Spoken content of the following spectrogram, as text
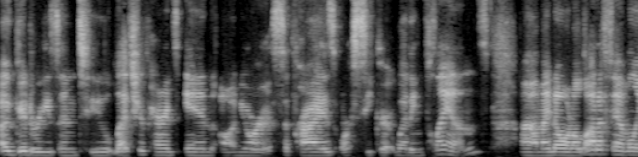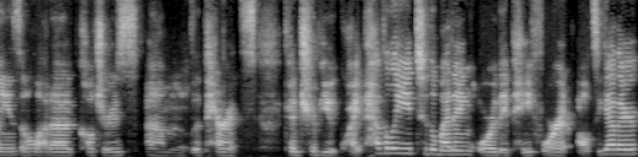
a good reason to let your parents in on your surprise or secret wedding plans. Um, I know in a lot of families and a lot of cultures, um, the parents contribute quite heavily to the wedding or they pay for it altogether.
